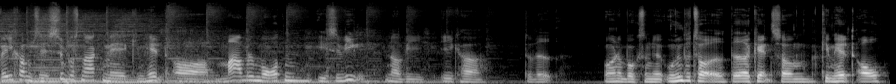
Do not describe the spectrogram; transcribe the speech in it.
og velkommen til Supersnak med Kim Helt og Marvel Morten i civil, når vi ikke har, du ved, underbukserne uden på tøjet, bedre kendt som Kim Helt og...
